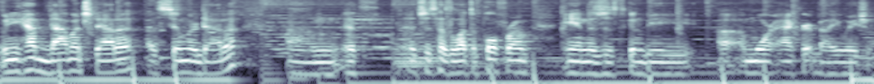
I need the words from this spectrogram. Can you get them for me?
when you have that much data of similar data, um, it just has a lot to pull from and is just gonna be a, a more accurate valuation.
